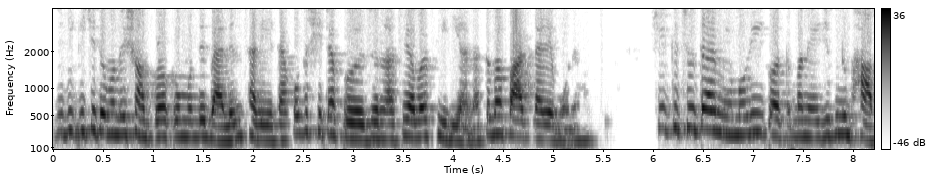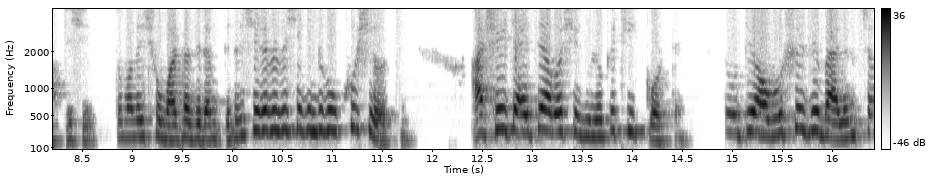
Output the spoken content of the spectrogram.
যদি কিছু তোমাদের সম্পর্কের মধ্যে ব্যালেন্স হারিয়ে থাকো, তো সেটা প্রয়োজন আছে, আবার ফিরিয়ে আনা। তোমার পার্টনারে মনে হচ্ছে। সে কিছু তার মেমোরি মানে যেগুলো ভাবছে সে, তোমাদের সময়টা যেটা কেটেছে, সেটা ভেবে সে কিন্তু খুব খুশি হচ্ছে। আর সে চাইছে আবার সেগুলোকে ঠিক করতে। তো অতি অবশ্যই যে ব্যালেন্সটা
